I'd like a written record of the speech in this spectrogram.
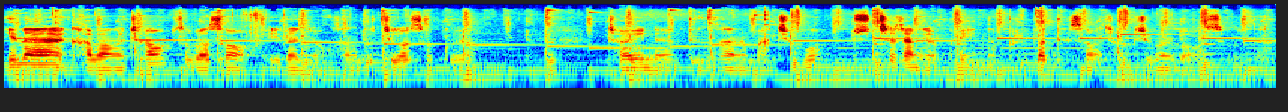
이날 가방을 처음 써봐서 이런 영상도 찍었었고요. 저희는 등산을 마치고 주차장 옆에 있는 풀밭에서 점심을 먹었습니다.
